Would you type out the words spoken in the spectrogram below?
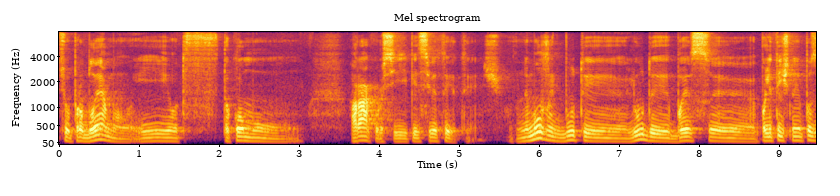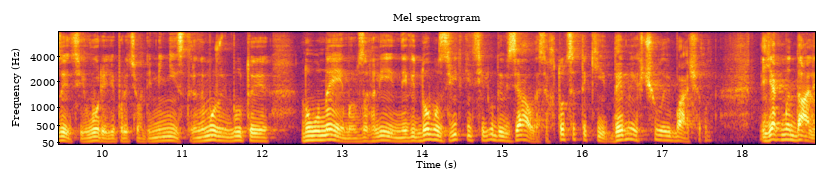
цю проблему і от в такому ракурсі її підсвітити. Не можуть бути люди без е, політичної позиції в уряді працювати, міністри, не можуть бути ноунейми. Взагалі невідомо звідки ці люди взялися, хто це такі, де ми їх чули і бачили. І як ми далі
